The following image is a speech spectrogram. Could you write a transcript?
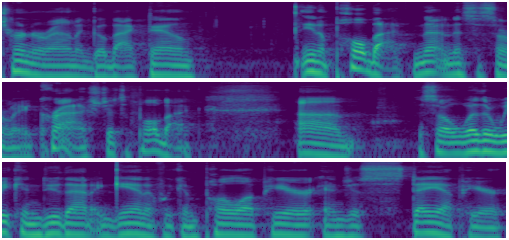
turn around and go back down in a pullback, not necessarily a crash, just a pullback. Um, so whether we can do that again, if we can pull up here and just stay up here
